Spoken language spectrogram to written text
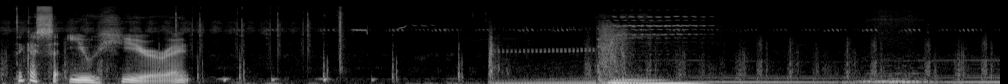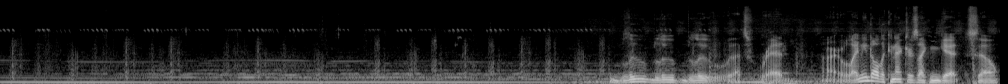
I think I set you here, right? I need all the connectors I can get, so...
